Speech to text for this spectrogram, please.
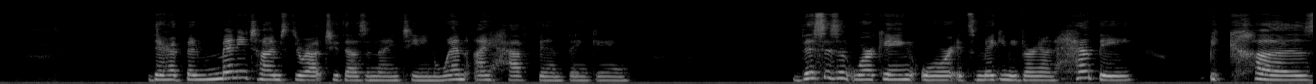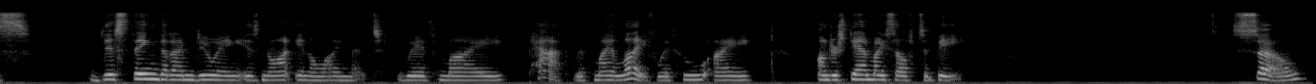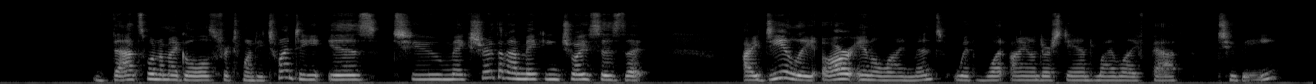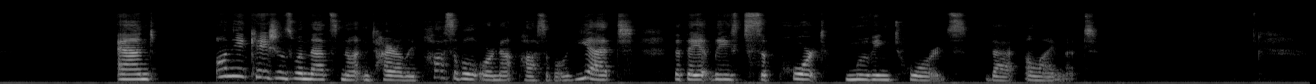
there have been many times throughout 2019 when I have been thinking, this isn't working or it's making me very unhappy because this thing that I'm doing is not in alignment with my path, with my life, with who I understand myself to be. So that's one of my goals for 2020 is to make sure that I'm making choices that ideally are in alignment with what I understand my life path to be. And on the occasions when that's not entirely possible or not possible yet, that they at least support moving towards that alignment.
